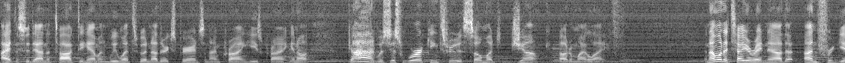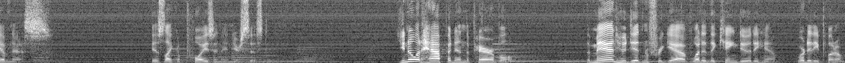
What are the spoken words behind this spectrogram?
I had to sit down and talk to him, and we went through another experience, and I'm crying, he's crying. You know, God was just working through so much junk out of my life. And I want to tell you right now that unforgiveness is like a poison in your system. You know what happened in the parable? The man who didn't forgive, what did the king do to him? Where did he put him?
